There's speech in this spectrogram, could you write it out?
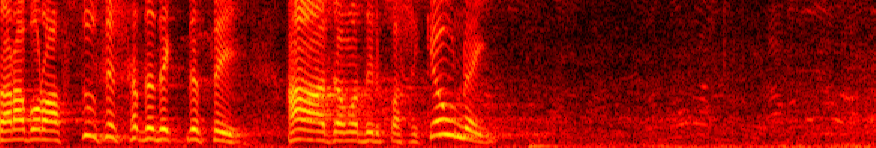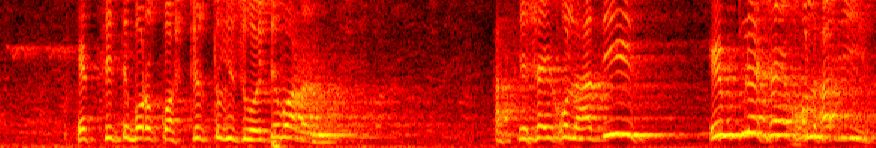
তারা বড় আফসুসের সাথে দেখতেছে, আজ আমাদের পাশে কেউ নেই। এর চেয়ে বড় কষ্টের তো কিছু হইতে পারে না। আজকে শাইখুল হাদিস, ইবনে শাইখুল হাদিস।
